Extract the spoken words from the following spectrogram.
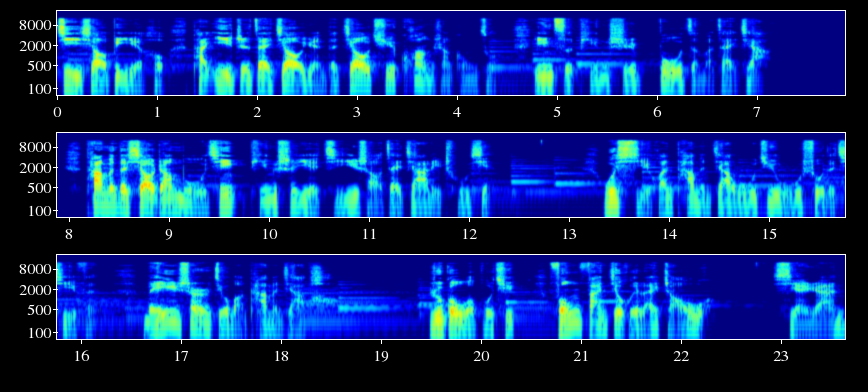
技校毕业后，他一直在较远的郊区矿上工作，因此平时不怎么在家。他们的校长母亲平时也极少在家里出现。我喜欢他们家无拘无束的气氛，没事儿就往他们家跑。如果我不去，冯凡就会来找我。显然，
